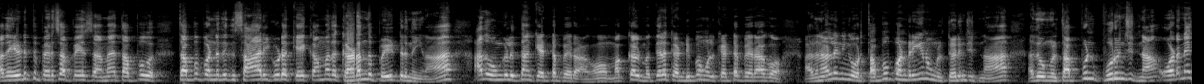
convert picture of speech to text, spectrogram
அதை எடுத்து பெருசாக பேசாமல் தப்பு தப்பு பண்ணதுக்கு சாரி கூட கேட்காம அதை கடந்து போயிட்டு இருந்தீங்கன்னா அது உங்களுக்கு தான் கெட்ட பேர் ஆகும் மக்கள் மத்தியில் கண்டிப்பாக உங்களுக்கு கெட்ட பேர் ஆகும் அதனால நீங்கள் ஒரு தப்பு பண்ணுறீங்கன்னு உங்களுக்கு தெரிஞ்சிட்டுனா அது உங்களுக்கு தப்புன்னு புரிஞ்சிட்டுனா உடனே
